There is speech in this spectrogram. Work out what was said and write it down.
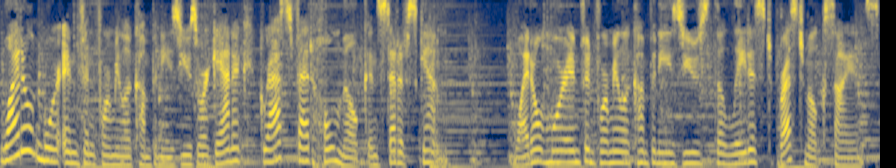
Why don't more infant formula companies use organic, grass fed whole milk instead of skim? Why don't more infant formula companies use the latest breast milk science?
